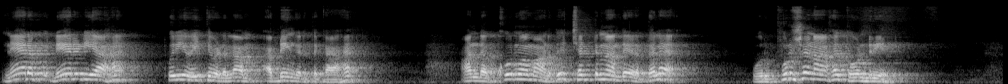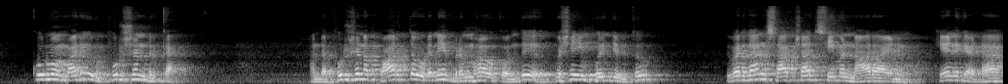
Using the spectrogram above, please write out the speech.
நேர நேரடியாக புரிய வைத்து விடலாம் அப்படிங்கிறதுக்காக அந்த கூர்மமானது சட்டுன்னு அந்த இடத்துல ஒரு புருஷனாக தோன்றியது. கூர்மம் மாதிரி ஒரு புருஷன் இருக்கார் அந்த புருஷனை பார்த்த உடனே பிரம்மாவுக்கு வந்து விஷயம் புரிஞ்சுடுத்து இவர்தான் சாட்சாத் சீமன் நாராயணன். ஏன்னு கேட்டால்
